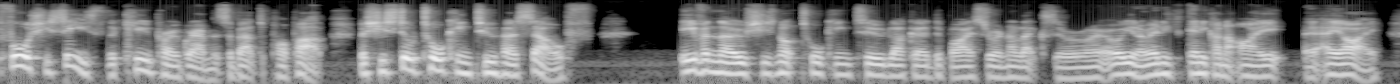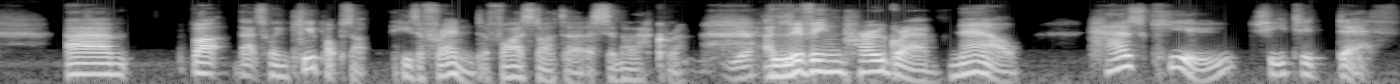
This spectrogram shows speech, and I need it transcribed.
before she sees the Q program that's about to pop up, but she's still talking to herself, even though she's not talking to like a device or an Alexa or, or you know any any kind of AI. Um, but that's when Q pops up. He's a friend, a fire starter, a simulacrum, Yes. a living program. Now, has Q cheated death?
